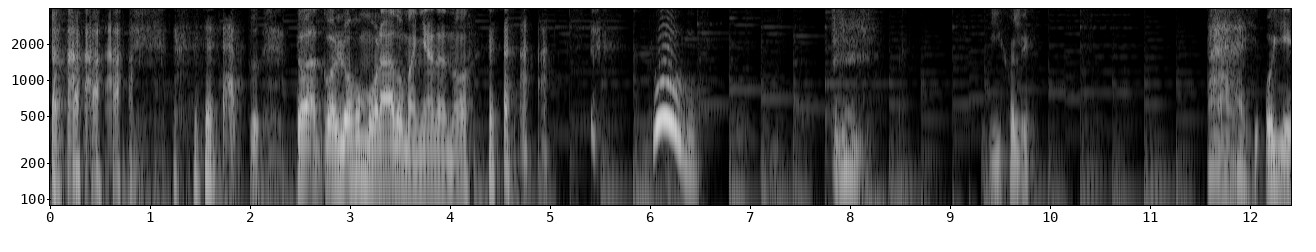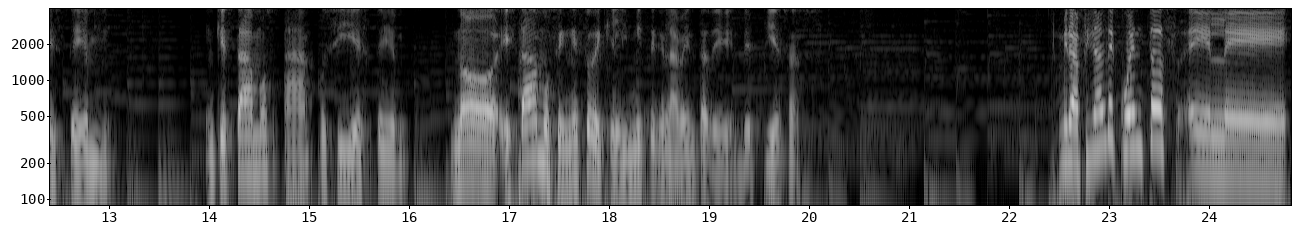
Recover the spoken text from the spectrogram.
con el ojo morado mañana, ¿no? Híjole. Ay, oye, este. ¿En qué estábamos? Ah, pues sí, este. No, estábamos en esto de que limiten la venta de, piezas. Mira, a final de cuentas, eh,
